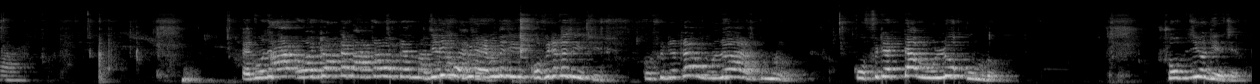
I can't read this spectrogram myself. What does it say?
হ্যাঁ। এর মধ্যে ওই টকটা বার করো ওটা দিদি কফি এর মধ্যে দিদি কফিটাটা দিয়েছিস কফিটা মূল্য আর কুমড়ো কফিটারটা মূল্য কুমড়ো সবজিও দিয়েছে।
